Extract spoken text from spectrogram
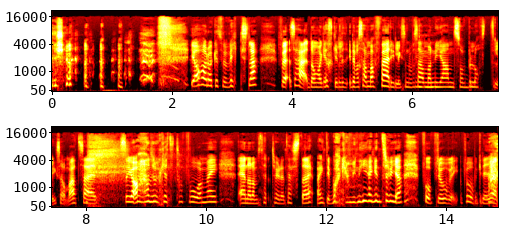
jag har råkat förväxla, för så här, de var ganska li- det var samma färg liksom, det var samma Mm. nyans av blått liksom. Att så, här, så jag hade råkat ta på mig en av de tröjorna jag testade och inte baka min egen tröja på prov, provgrejen.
